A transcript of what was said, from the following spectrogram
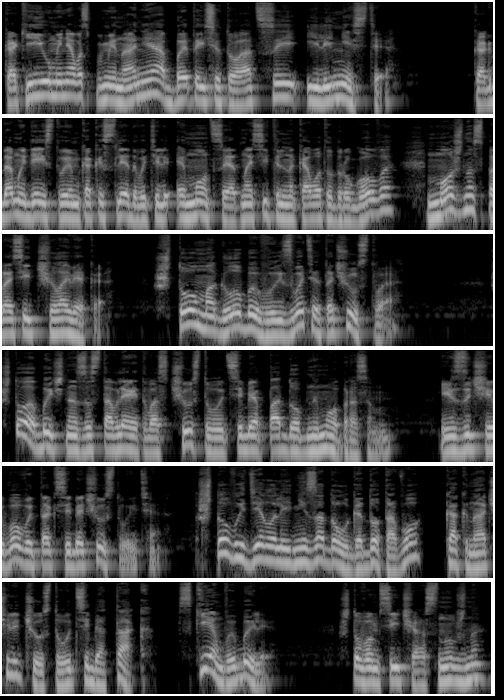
Какие у меня воспоминания об этой ситуации или месте? Когда мы действуем как исследователь эмоций относительно кого-то другого, можно спросить человека – что могло бы вызвать это чувство? Что обычно заставляет вас чувствовать себя подобным образом? Из-за чего вы так себя чувствуете? Что вы делали незадолго до того, как начали чувствовать себя так. С кем вы были? Что вам сейчас нужно?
